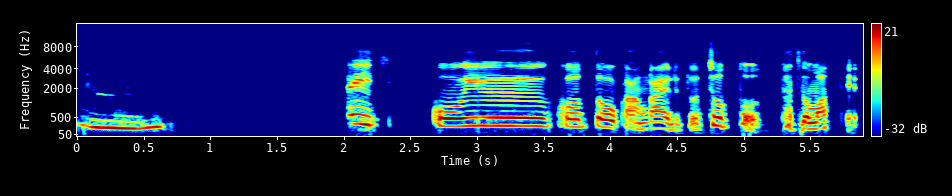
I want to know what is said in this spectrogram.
うん。はいこういうことを考えると、ちょっと立ち止まって、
